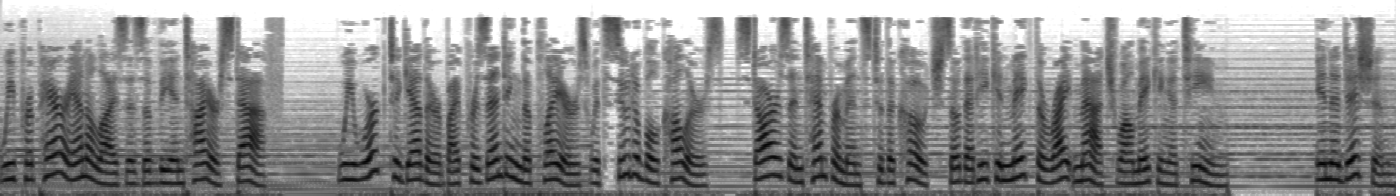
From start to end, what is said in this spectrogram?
We prepare analyses of the entire staff. We work together by presenting the players with suitable colors, stars and temperaments to the coach so that he can make the right match while making a team. In addition,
